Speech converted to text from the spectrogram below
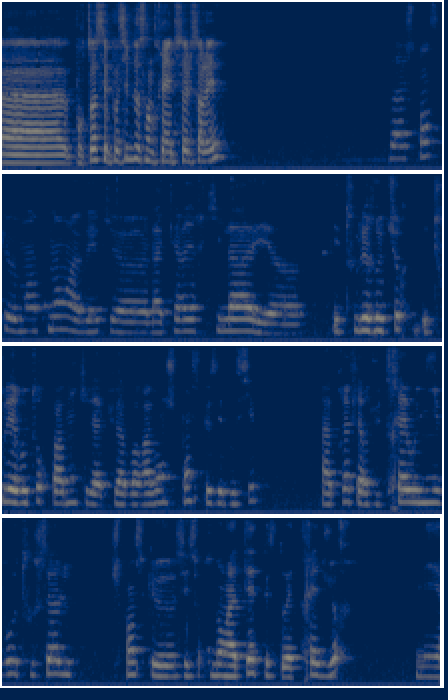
Euh, Pour toi, c'est possible de s'entraîner tout seul sur les haies? Bah, je pense que maintenant, avec euh, la carrière qu'il a et, euh, et tous les retours, et tous les retours pardon, qu'il a pu avoir avant, je pense que c'est possible. Après, faire du très haut niveau tout seul, je pense que c'est surtout dans la tête que ça doit être très dur. Mais,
